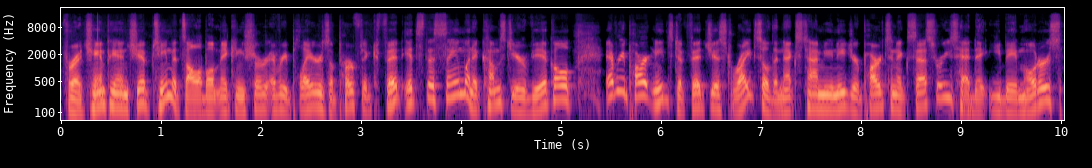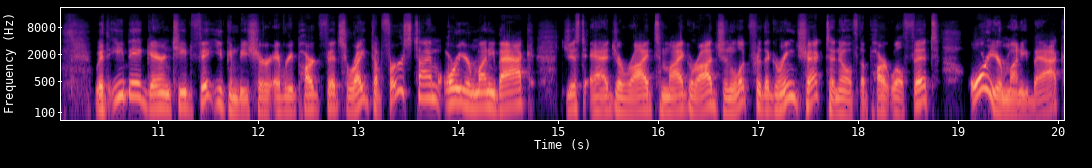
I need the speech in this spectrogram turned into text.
For a championship team, it's all about making sure every player is a perfect fit. It's the same when it comes to your vehicle. Every part needs to fit just right. So the next time you need your parts and accessories, head to eBay Motors. With eBay Guaranteed Fit, you can be sure every part fits right the first time or your money back. Just add your ride to my garage and look for the green check to know if the part will fit or your money back.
